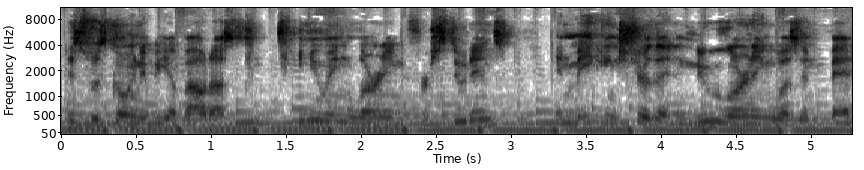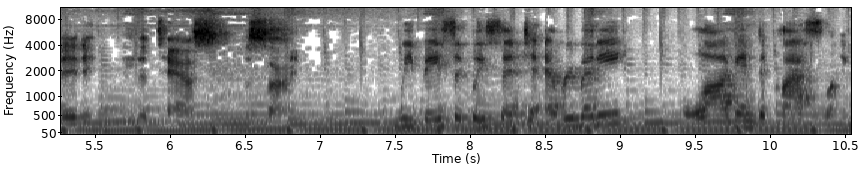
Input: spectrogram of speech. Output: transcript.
This was going to be about us continuing learning for students and making sure that new learning was embedded in the tasks assigned. We basically said to everybody, log into ClassLink.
